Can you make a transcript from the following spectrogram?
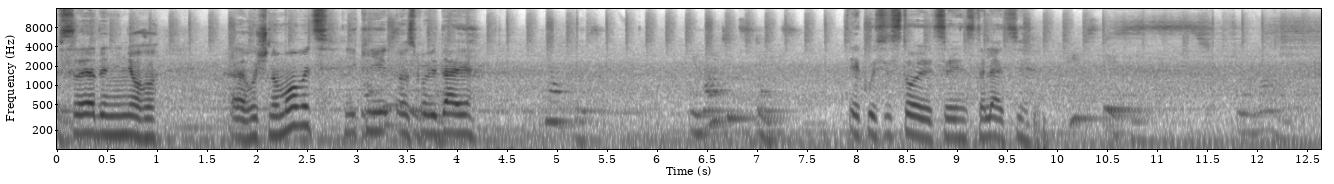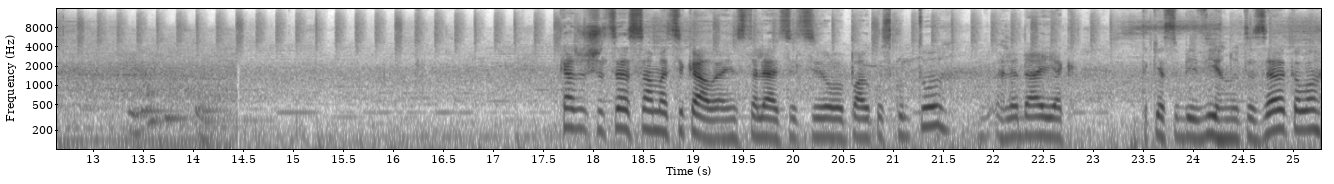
Всередині нього е, гучномовець, який розповідає United States. Якусь історію цієї інсталяції. Кажуть, що це саме цікава інсталяція цього парку скульптур. Виглядає як таке собі вігнуте зеркало.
